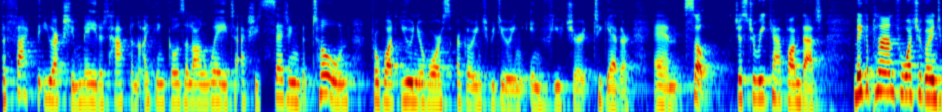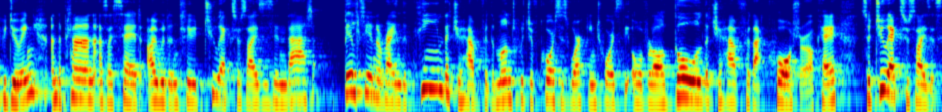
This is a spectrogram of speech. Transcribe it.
the fact that you actually made it happen, I think, goes a long way to actually setting the tone for what you and your horse are going to be doing in future together. Um, so, just to recap on that, make a plan for what you're going to be doing. And the plan, as I said, I would include two exercises in that built in around the theme that you have for the month, which of course is working towards the overall goal that you have for that quarter. Okay, so two exercises.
